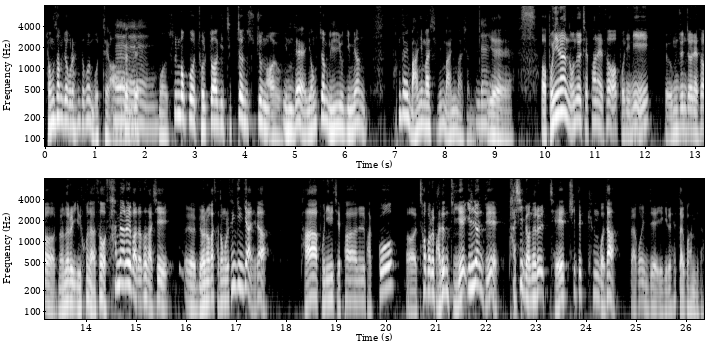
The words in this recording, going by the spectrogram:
정상적으로 행동을 못 해요. 네. 그러니까 이제 뭐 술 먹고 졸도하기 직전 수준인데 아유. 0.16이면 상당히 많이 마시긴 많이 마셨네요. 네. 예. 어, 본인은 오늘 재판에서 본인이 그 음주운전에서 면허를 잃고 나서 사면을 받아서 다시 어, 면허가 자동으로 생긴 게 아니라 다 본인이 재판을 받고 어, 처벌을 받은 뒤에 1년 뒤에 다시 면허를 재취득한 거다 라고 이제 얘기를 했다고 합니다.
